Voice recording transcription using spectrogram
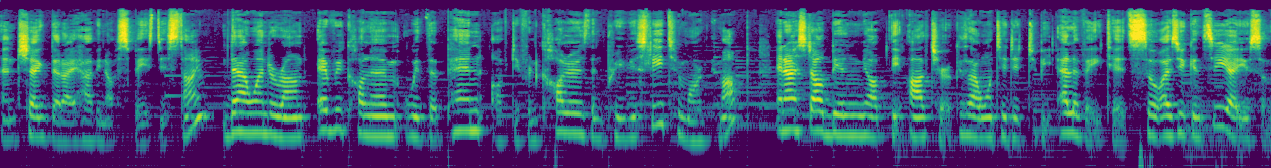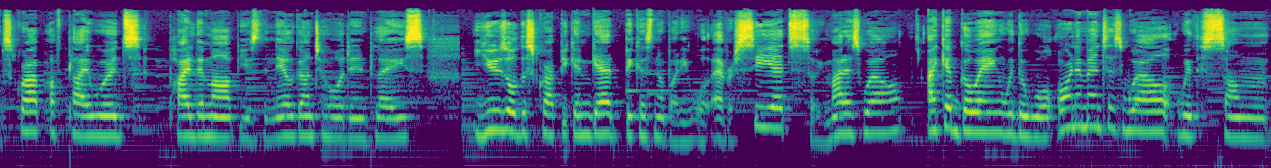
and check that I have enough space this time. Then I went around every column with the pen of different colors than previously to mark them up. And I started building up the altar because I wanted it to be elevated. So as you can see, I used some scrap of plywoods, pile them up, use the nail gun to hold it in place. Use all the scrap you can get because nobody will ever see it, so you might as well. I kept going with the wall ornament as well, with some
